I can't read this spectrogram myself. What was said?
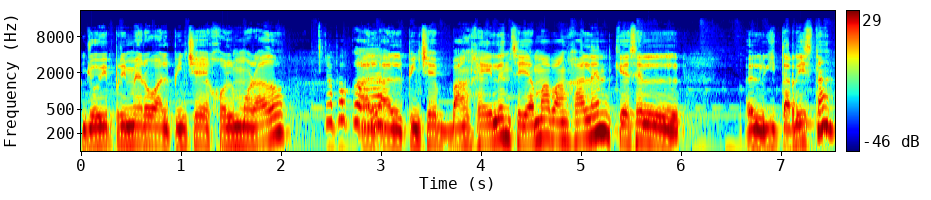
Yo vi primero al pinche Hall morado. ¿A poco? Al, al pinche Van Halen, se llama Van Halen, que es el, el guitarrista.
